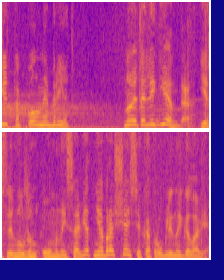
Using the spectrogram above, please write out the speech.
Звучит как полный бред. Но это легенда. Если нужен умный совет, не обращайся к отрубленной голове.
